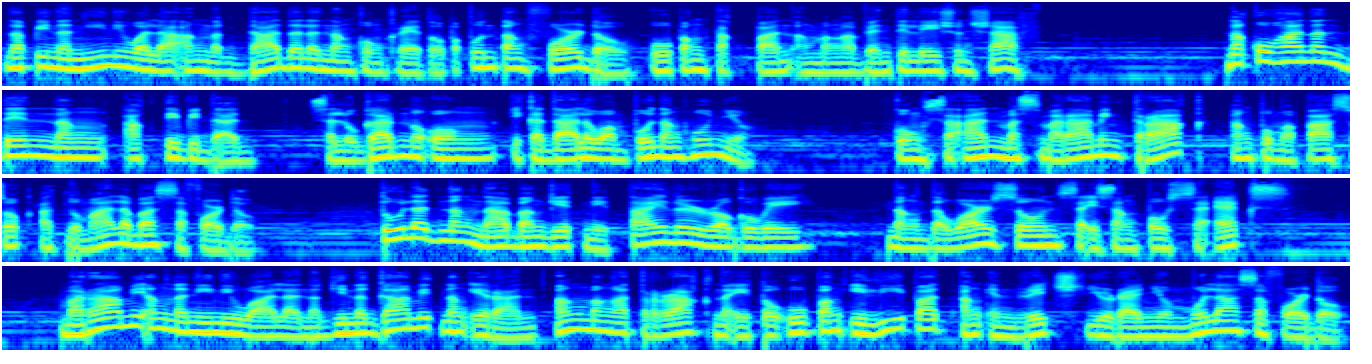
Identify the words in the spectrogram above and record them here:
na pinaniniwala ang nagdadala ng konkreto papuntang Fordo upang takpan ang mga ventilation shaft. Nakuhanan din ng aktibidad sa lugar noong ikadalawampu ng Hunyo kung saan mas maraming truck ang pumapasok at lumalabas sa Fordo. Tulad ng nabanggit ni Tyler Rogoway ng The War Zone sa isang post sa X, marami ang naniniwala na ginagamit ng Iran ang mga truck na ito upang ilipat ang enriched uranium mula sa Fordo.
